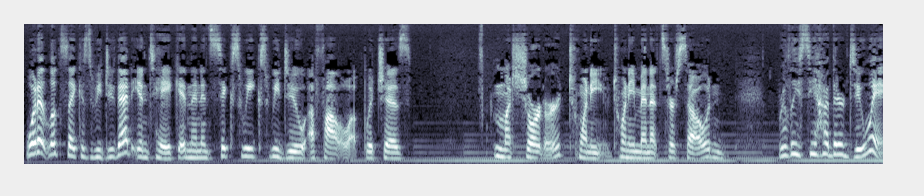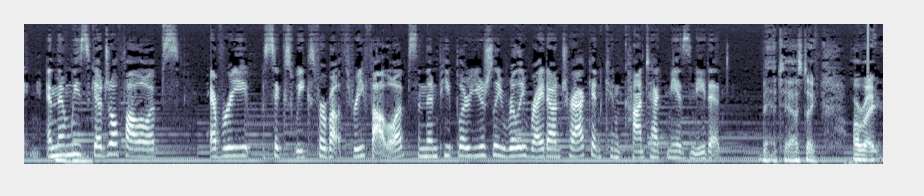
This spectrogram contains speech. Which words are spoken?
what it looks like is we do that intake, and then in six weeks we do a follow up, which is much shorter 20, 20 minutes or so, and really see how they're doing. And then we schedule follow ups every six weeks for about three follow ups, and then people are usually really right on track and can contact me as needed. Fantastic. All right.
